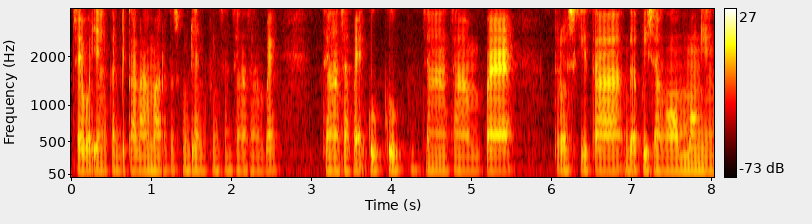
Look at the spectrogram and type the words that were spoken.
cewek yang akan kita lamar terus kemudian pingsan jangan sampai jangan sampai gugup, jangan sampai terus kita nggak bisa ngomong yang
